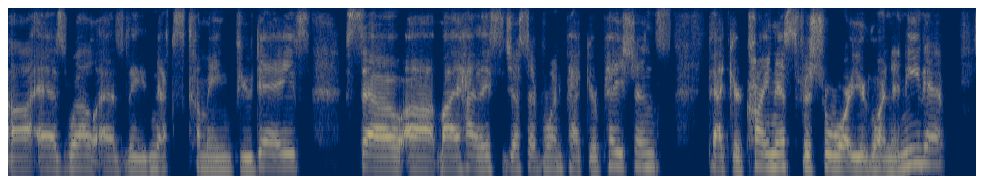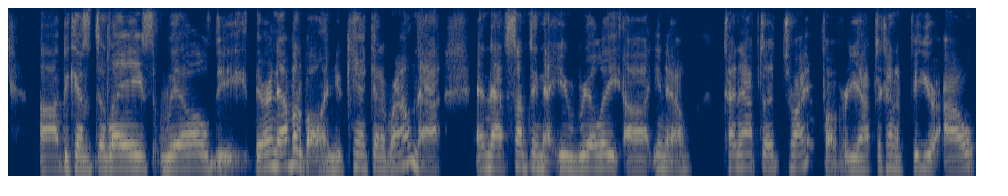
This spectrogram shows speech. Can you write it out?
uh, as well as the next coming few days. So uh, I highly suggest everyone pack your patience, pack your kindness for sure. You're going to need it. Uh, because delays will be they're inevitable and you can't get around that and that's something that you really uh, you know kind of have to triumph over. You have to kind of figure out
